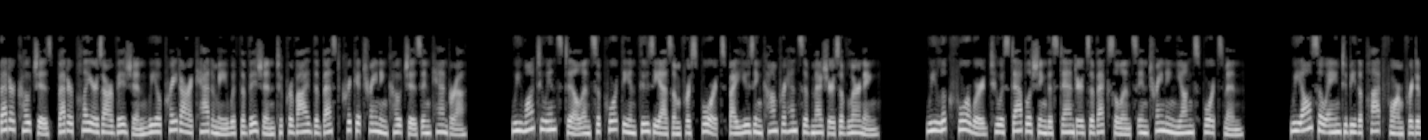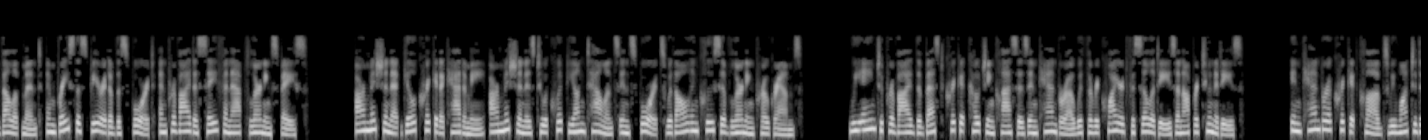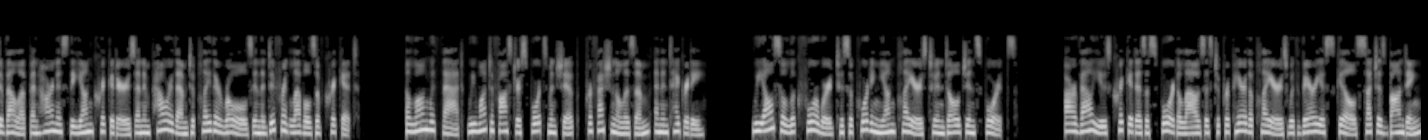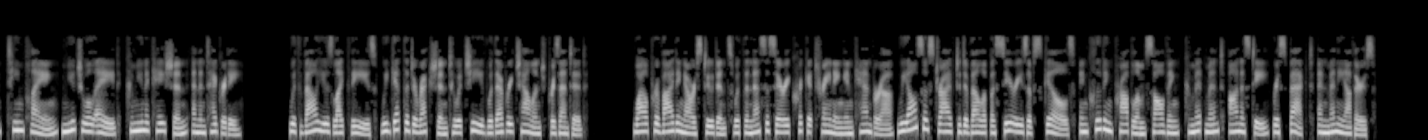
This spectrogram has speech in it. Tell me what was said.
Better coaches, better players Our vision We operate our academy with the vision to provide the best cricket training coaches in Canberra. We want to instill and support the enthusiasm for sports by using comprehensive measures of learning. We look forward to establishing the standards of excellence in training young sportsmen. We also aim to be the platform for development, embrace the spirit of the sport, and provide a safe and apt learning space. Our mission at Gill Cricket Academy, our mission is to equip young talents in sports with all-inclusive learning programs. We aim to provide the best cricket coaching classes in Canberra with the required facilities and opportunities. In Canberra cricket clubs we want to develop and harness the young cricketers and empower them to play their roles in the different levels of cricket. Along with that, we want to foster sportsmanship, professionalism, and integrity. We also look forward to supporting young players to indulge in sports. Our values cricket as a sport allows us to prepare the players with various skills such as bonding, team playing, mutual aid, communication, and integrity. With values like these, we get the direction to achieve with every challenge presented. While providing our students with the necessary cricket training in Canberra, we also strive to develop a series of skills, including problem solving, commitment, honesty, respect, and many others.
